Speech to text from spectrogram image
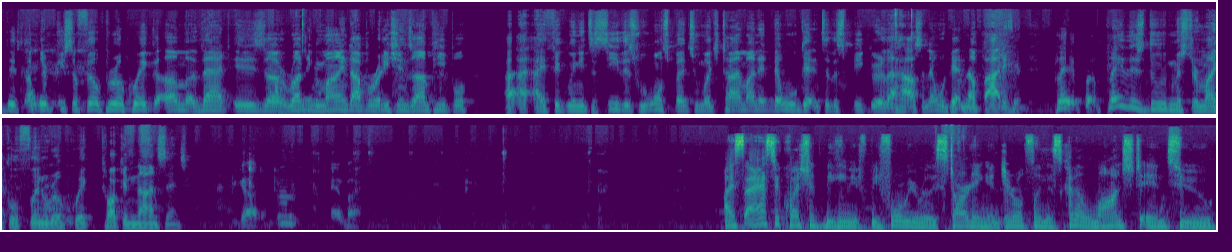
this other piece of filth real quick. Um, that is uh, running mind operations on people. I, I- think we need to see this. We won't spend too much time on it. Then we'll get into the Speaker of the House, and then we're getting up out of here. Play play this dude, Mr. Michael Flynn, real quick, talking nonsense. You got it. Stand by. I, I asked a question at the beginning before we were really starting, and General Flynn has kind of launched into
